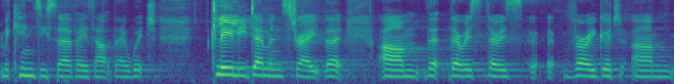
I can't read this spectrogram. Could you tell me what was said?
McKinsey surveys out there which clearly demonstrate that, um, that there, is, there is uh, uh, very good um,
